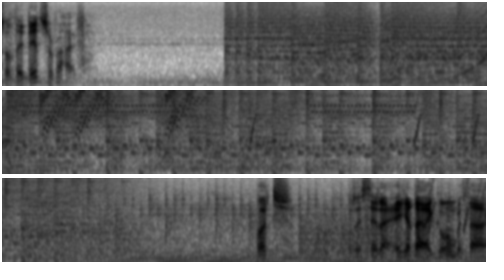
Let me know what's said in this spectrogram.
so. They did survive. But as I said, I, I gotta go in with uh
